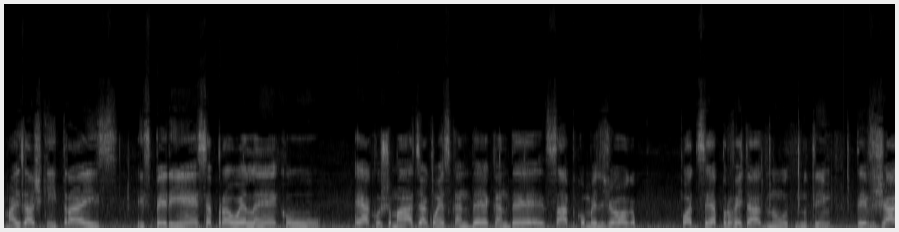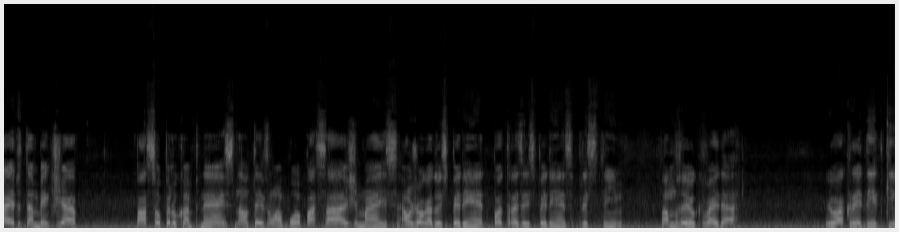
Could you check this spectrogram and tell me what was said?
mas acho que traz experiência para o elenco é acostumado, já conhece Candé, Candé sabe como ele joga, pode ser aproveitado no, no time. Teve Jair também que já passou pelo Campinense, não teve uma boa passagem, mas é um jogador experiente, pode trazer experiência para esse time. Vamos ver o que vai dar. Eu acredito que,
